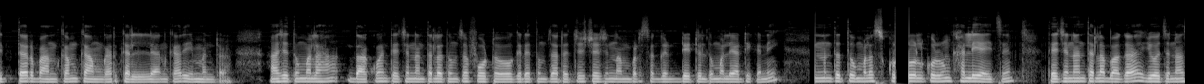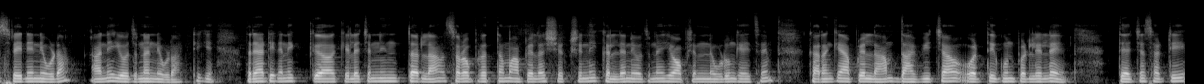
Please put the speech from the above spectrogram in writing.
इतर बांधकाम कामगार कल्याणकारी मंडळ असे तुम्हाला हा दाखवून त्याच्यानंतरला तुमचा फोटो वगैरे तुमचा रजिस्ट्रेशन नंबर सगळं डिटेल तुम्हाला या ठिकाणी. नंतर तुम्हाला स्क्रोल करून खाली यायचं आहे त्याच्यानंतरला बघा योजना श्रेणी निवडा आणि योजना निवडा. ठीक आहे. तर या ठिकाणी क केल्याच्या नंतरला सर्वप्रथम आपल्याला शैक्षणिक कल्याण योजना हे ऑप्शन निवडून घ्यायचं आहे कारण की आपल्याला दहावीच्या वरती गुण पडलेले आहे. त्याच्यासाठी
